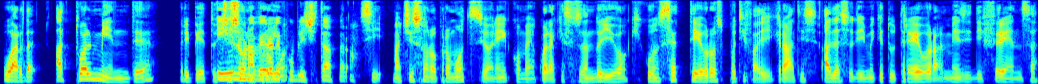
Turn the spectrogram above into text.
Guarda, attualmente ripeto, e non avere promo- le pubblicità però. Sì, ma ci sono promozioni come quella che sto usando io che con 7 euro Spotify gratis. Adesso dimmi che tu 3 euro al mese di differenza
